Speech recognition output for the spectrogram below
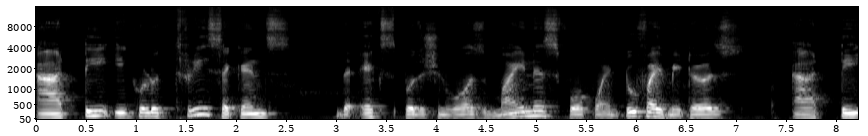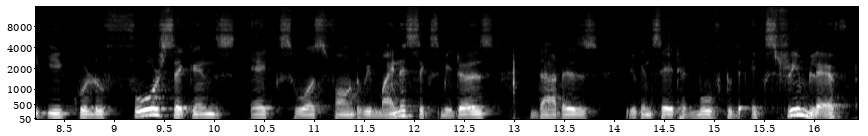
At t equal to 3 seconds, the x position was minus 4.25 meters. At t equal to 4 seconds, x was found to be minus 6 meters. That is, you can say it had moved to the extreme left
